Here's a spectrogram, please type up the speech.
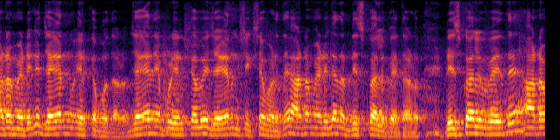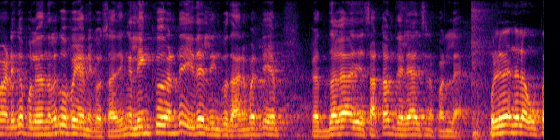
ఆటోమేటిక్గా జగన్ ఇరకపోతాడు జగన్ ఎప్పుడు ఇరకపోయి జగన్కి శిక్ష పడితే ఆటోమేటిక్గా అతను డిస్క్వాలిఫై అవుతాడు. డిస్క్వాలిఫై అయితే ఆటోమేటిక్గా పులివెందులకు ఉప ఎన్నిక వస్తుంది. ఇంకా లింక్ అంటే ఇదే లింకు. దాన్ని బట్టి పెద్దగా చట్టం తెలియాల్సిన పనిలే. పులివెందుల ఉప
